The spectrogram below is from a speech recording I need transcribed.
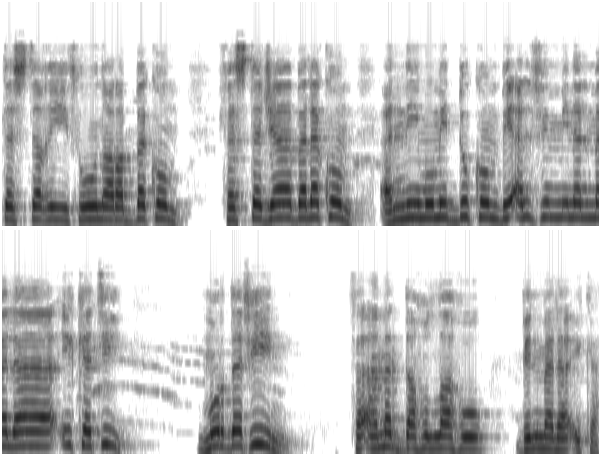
تستغيثون ربكم فاستجاب لكم أني ممدكم بألف من الملائكة مردفين فأمده الله بالملائكة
